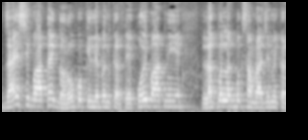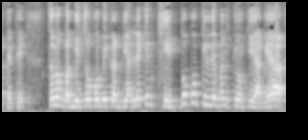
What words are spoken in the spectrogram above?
ज़ाहिर सी बात है, घरों को किले बंद करते हैं, कोई बात नहीं है। लगभग लगभग साम्राज्य में करते थे। चलो, बगीचों को भी कर दिया, लेकिन खेतों को किले बंद क्यों किया गया?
